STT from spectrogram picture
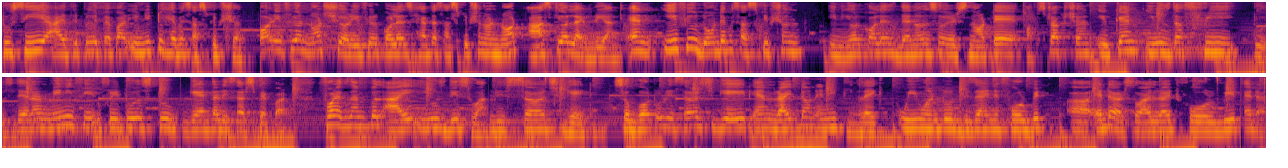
to see a IEEE paper you need to have a subscription. Or if you are not sure if your college have the subscription or not ask your librarian. And if you don't have a subscription in your college then also it's not a obstruction. You can use the free tools. There are many free, tools to get the research paper. For example i use this one researchgate. So go to researchgate and write down anything. Like we want to design a 4-bit uh, adder so i'll write 4-bit adder.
